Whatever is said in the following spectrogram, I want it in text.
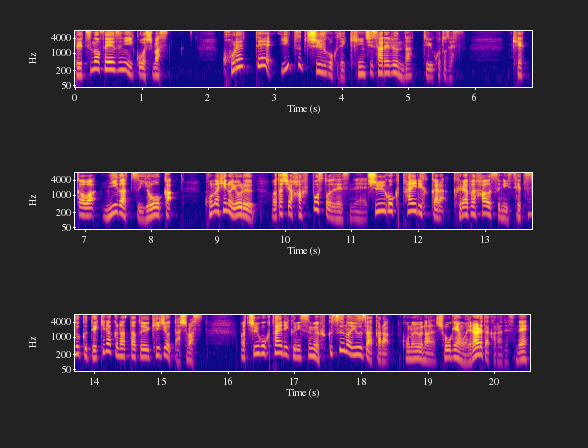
別のフェーズに移行しますこれっていつ中国で禁止されるんだっていうことです。結果は2月8日。この日の夜、私はハフポストでですね、中国大陸からクラブハウスに接続できなくなったという記事を出します。まあ、中国大陸に住む複数のユーザーからこのような証言を得られたからですね。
